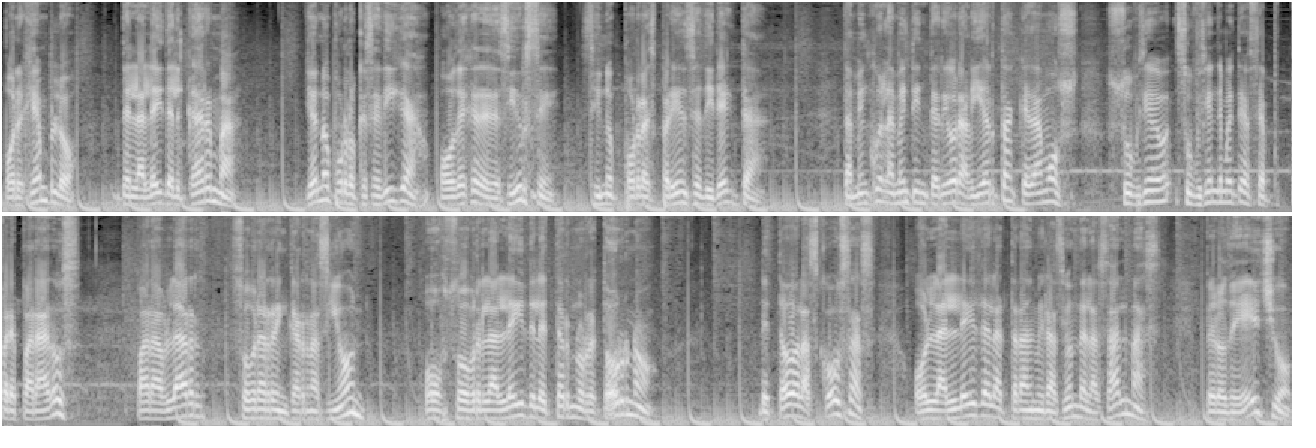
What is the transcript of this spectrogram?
por ejemplo, de la ley del karma, ya no por lo que se diga o deje de decirse, sino por la experiencia directa. También con la mente interior abierta quedamos suficientemente preparados para hablar sobre reencarnación o sobre la ley del eterno retorno de todas las cosas o la ley de la transmigración de las almas. Pero de hecho,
